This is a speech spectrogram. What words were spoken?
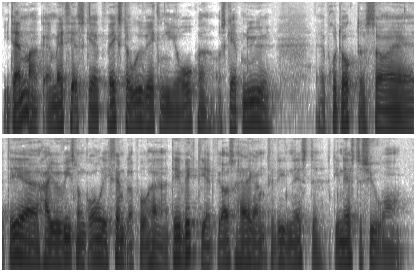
i Danmark er med til at skabe vækst og udvikling i Europa og skabe nye øh, produkter. Så øh, det er, har jo vist nogle grove eksempler på her. Det er vigtigt, at vi også har adgang til de næste, de næste syv år.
